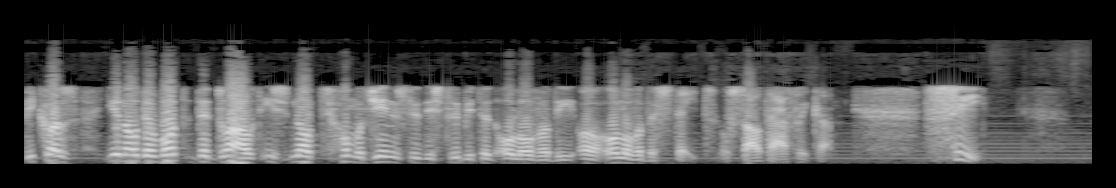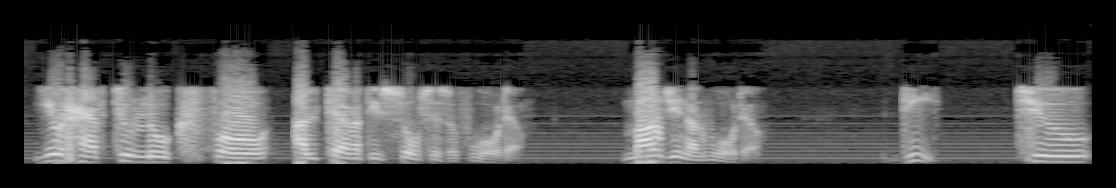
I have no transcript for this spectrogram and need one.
because you know the the drought is not homogeneously distributed all over the uh, all over the state of South Africa. C, you have to look for alternative sources of water, marginal water. D, to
